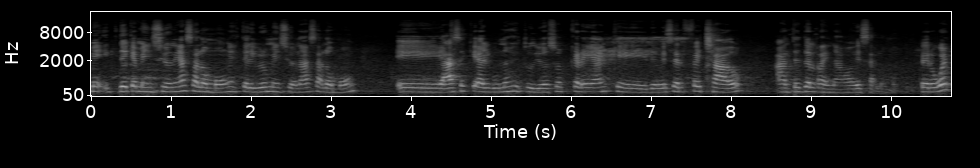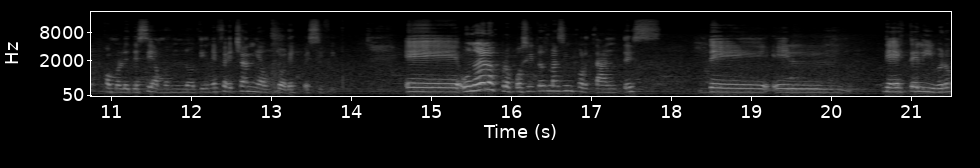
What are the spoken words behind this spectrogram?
de que mencione a Salomón, este libro menciona a Salomón, eh, hace que algunos estudiosos crean que debe ser fechado antes del reinado de Salomón. Pero bueno, como les decíamos, no tiene fecha ni autor específico. Eh, uno de los propósitos más importantes de, de este libro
